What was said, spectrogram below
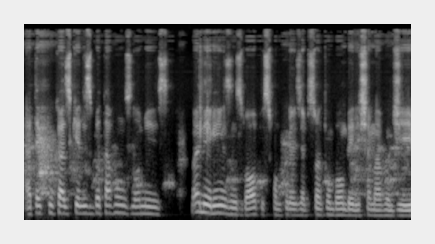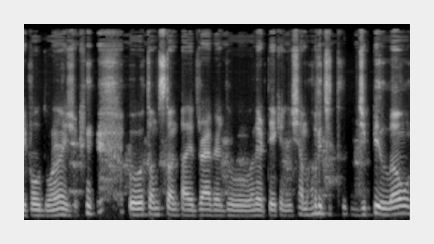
até por causa que eles botavam uns nomes maneirinhos nos golpes, como por exemplo, Swanton Bomb eles chamavam de Voo do Anjo, o Tombstone Pile Driver do Undertaker eles chamavam de, de pilão.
